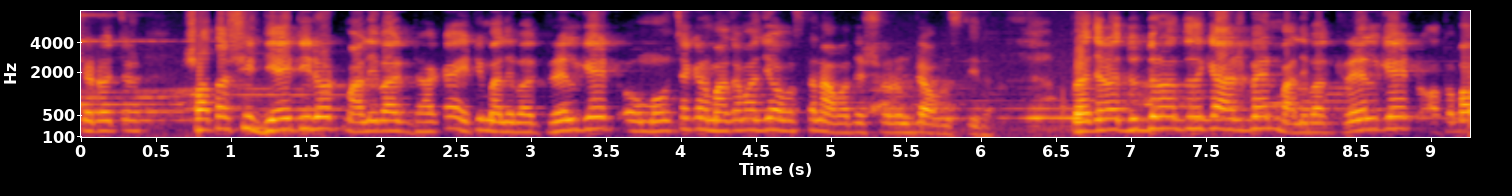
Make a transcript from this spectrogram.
সেটা হচ্ছে সাতাশি ডিআইটি রোড মালিবাগ, ঢাকা। এটি মালিবাগ রেলগেট ও মৌচাকের মাঝামাঝি অবস্থানে আমাদের শোরুমটি অবস্থিত। আপনারা যারা দূর দূরান্ত থেকে আসবেন, মালিবাগ রেলগেট অথবা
